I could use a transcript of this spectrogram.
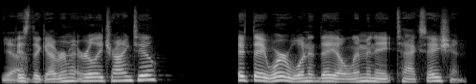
Yeah. Is the government really trying to? If they were, wouldn't they eliminate taxation?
